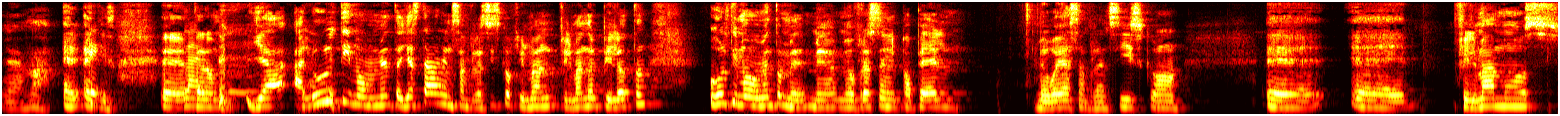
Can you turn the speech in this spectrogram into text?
no, e, X. Eh, pero ya al último momento, ya estaban en San Francisco filmando, filmando el piloto. Último momento me, me, ofrecen el papel. Me voy a San Francisco. Eh, filmamos.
